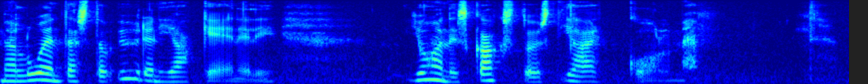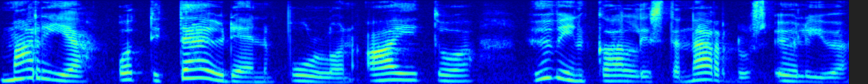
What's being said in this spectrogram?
mä luen tästä yhden jakeen, eli Johannes 12, jae 3. Maria otti täyden pullon aitoa, hyvin kallista nardusöljyä,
